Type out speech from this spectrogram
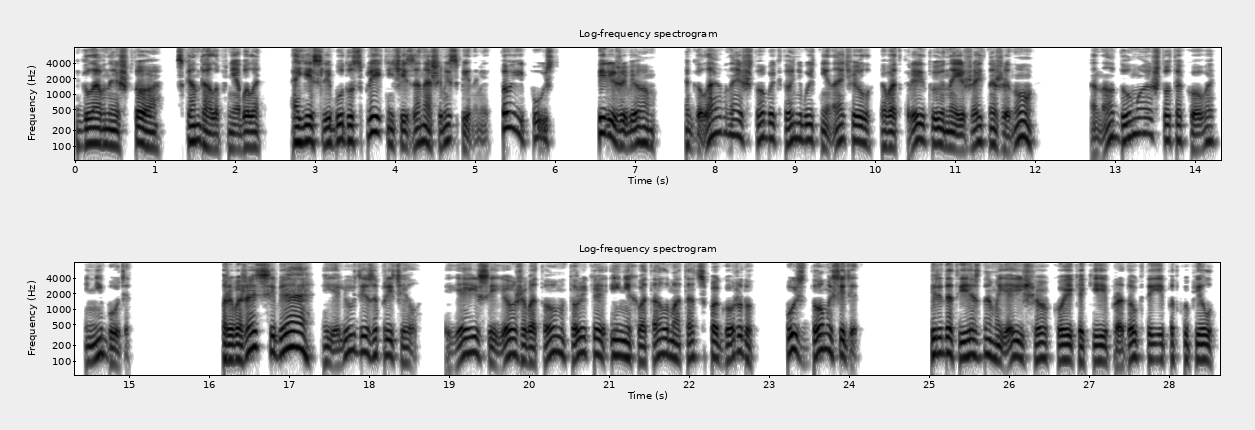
Главное, что скандалов не было, а если буду сплетничать за нашими спинами, то и пусть. Переживем. Главное, чтобы кто-нибудь не начал в открытую наезжать на жену, но думаю, что такого не будет. Провожать себя я люди запретил. Ей с ее животом только и не хватало мотаться по городу, пусть дома сидит. Перед отъездом я еще кое-какие продукты ей подкупил.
